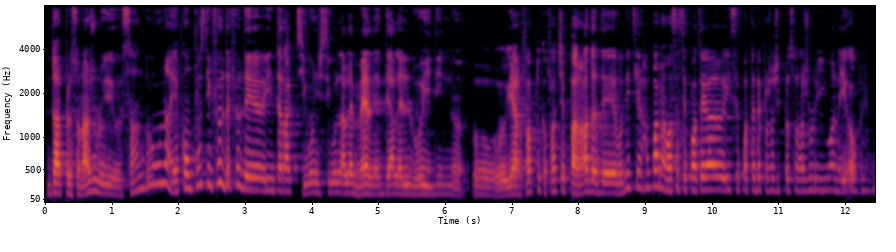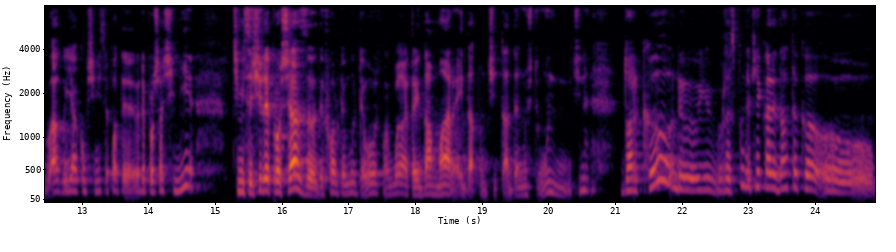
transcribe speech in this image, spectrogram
Uh, dar personajul lui Sandu, na, e compus din fel de fel de interacțiuni, sigur, de ale mele, de ale lui, din... Uh, iar faptul că face paradă de erudiție, habar n-am, asta se poate, îi se poate reproșa și personajului Ioane Iacob și mi se poate reproșa reproșat și mie. Și mi se și reproșează de foarte multe ori, bă, te-ai dat mare, ai dat un citat de nu știu unde, cine. Doar că răspunde fiecare dată că uh,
